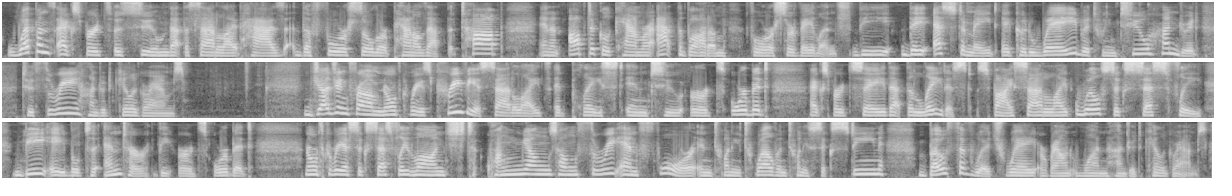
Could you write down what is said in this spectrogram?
Weapons experts assume that the satellite has the four solar panels at the top and an optical camera at the bottom for surveillance. The, they estimate it could weigh between 200 to 300 kilograms. Judging from North Korea's previous satellites it placed into Earth's orbit, experts say that the latest spy satellite will successfully be able to enter the Earth's orbit. North Korea successfully launched Kwangmyongsong 3 and 4 in 2012 and 2016, both of which weigh around 100 kilograms.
